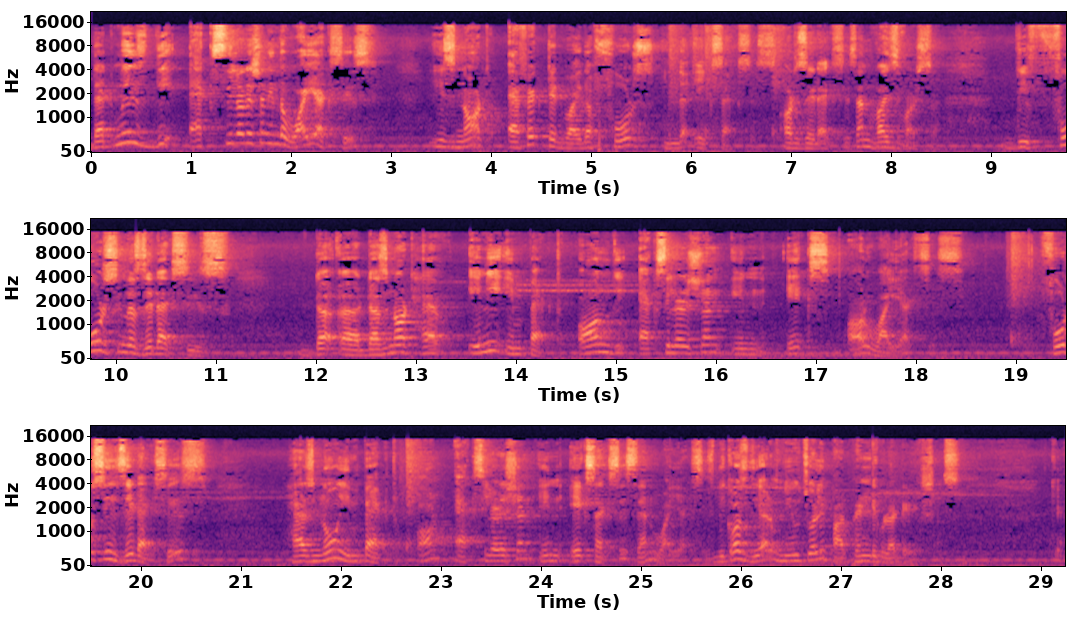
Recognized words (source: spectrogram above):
That means the acceleration in the y-axis is not affected by the force in the x-axis or z-axis and vice versa. The force in the z-axis do, uh, does not have any impact on the acceleration in x or y-axis. Force in z-axis has no impact on acceleration in x-axis and y-axis because they are mutually perpendicular directions. Okay.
